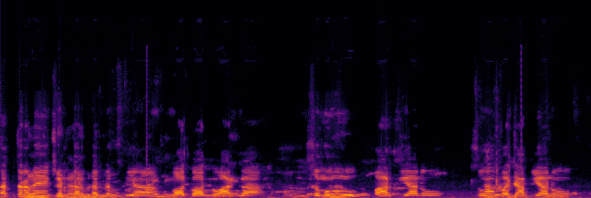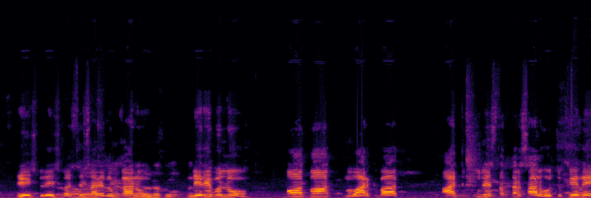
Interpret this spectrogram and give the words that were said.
77ਵੇਂ ਗਣਤੰਤਰ ਦਿਵਸ ਦੀਆਂ ਬਹੁਤ ਬਹੁਤ ਮੁਬਾਰਕਾਂ। ਸਮੂਹ ਭਾਰਤੀਆਂ ਨੂੰ ਸਮੂਹ ਪੰਜਾਬੀਆਂ ਨੂੰ ਦੇਸ਼ ਵਿਦੇਸ਼ ਵਾਸਤੇ ਸਾਰੇ ਲੋਕਾਂ ਨੂੰ ਮੇਰੇ ਵੱਲੋਂ ਬਹੁਤ ਬਹੁਤ ਮੁਬਾਰਕਬਾਦ। ਅੱਜ ਪੂਰੇ 77 ਸਾਲ ਹੋ ਚੁੱਕੇ ਨੇ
